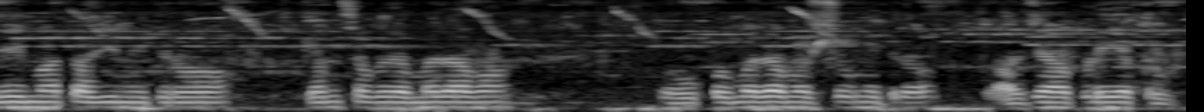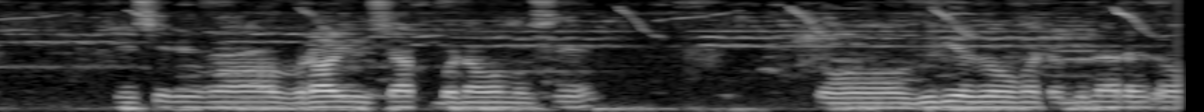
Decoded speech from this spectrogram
જય માતાજી મિત્રો. કેમ છો બધા મજામાં? તો પણ મજામાં છું મિત્રો. તો આજે આપણે એક રેસીપીમાં વરાળિયું શાક બનાવવાનું છે. તો વીડિયો જોવા માટે બના રહેજો.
